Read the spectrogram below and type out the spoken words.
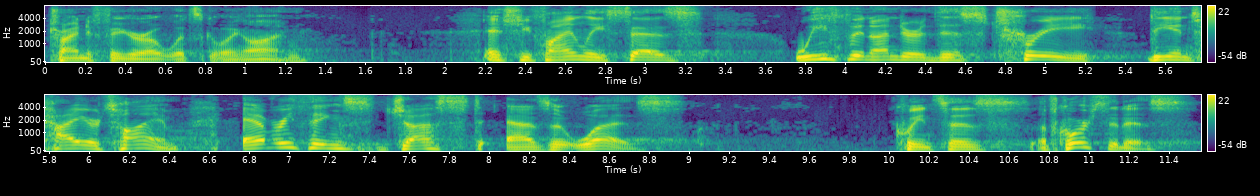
trying to figure out what's going on. And she finally says, We've been under this tree the entire time. Everything's just as it was. Queen says, Of course it is.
